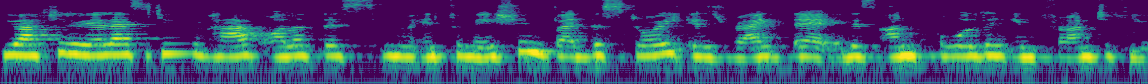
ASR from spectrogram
you have to realize that you have all of this you know, information, but the story is right there. It is unfolding in front of you.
